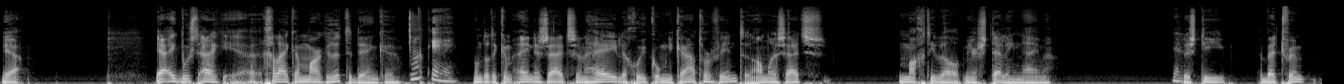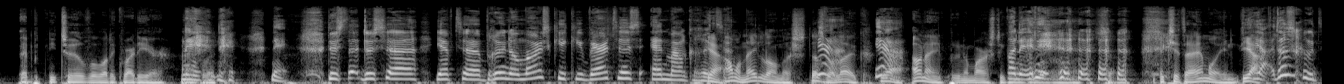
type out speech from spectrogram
Ja. Ja, ik moest eigenlijk eh, gelijk aan Mark Rutte denken. Oké. Omdat ik hem enerzijds een hele goede communicator vind. En anderzijds mag hij wel wat meer stelling nemen. Ja. Dus die, bij Trump heb ik niet zo heel veel wat ik waardeer. Nee, eigenlijk. nee, nee. Dus, dus eh, je hebt eh, Bruno Mars, Kiki Bertens en Mark Rutte. Ja, allemaal Nederlanders. Dat is Ja, wel leuk. ja. Oh nee, Bruno Mars. die Oh, nee. Zo. Ik zit er helemaal in. Ja. Ja. dat is goed.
